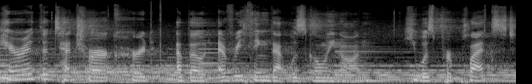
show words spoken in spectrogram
Herod the Tetrarch heard about everything that was going on. He was perplexed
